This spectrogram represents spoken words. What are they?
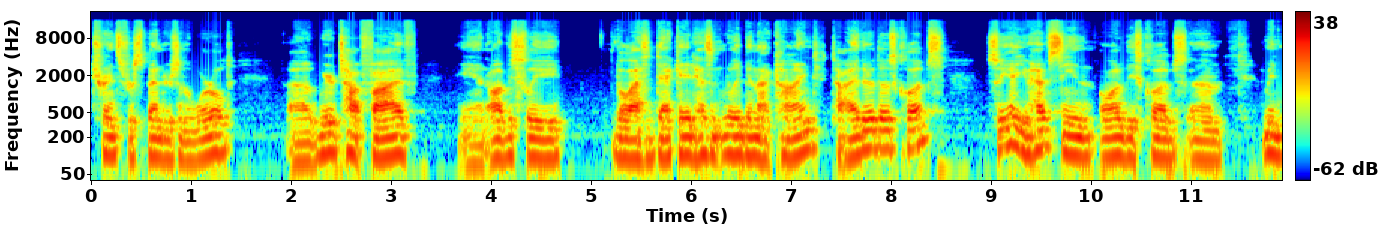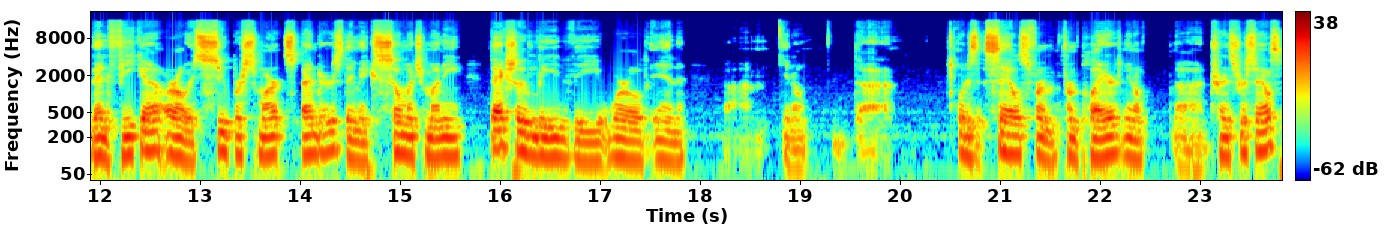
transfer spenders in the world. Uh, we're top five, and obviously, the last decade hasn't really been that kind to either of those clubs. So yeah, you have seen a lot of these clubs. Um, I mean, Benfica are always super smart spenders. They make so much money. They actually lead the world in, um, you know, uh, what is it? Sales from from players. You know, uh, transfer sales.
